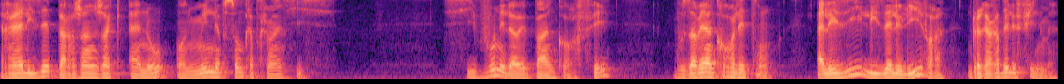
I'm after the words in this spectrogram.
réalisés par Jean-Jacques Hano en 1986. Si vous ne l'avez pas encore fait, vous avez encore le temps. Allez-y, lisez le livre, regardez le film.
